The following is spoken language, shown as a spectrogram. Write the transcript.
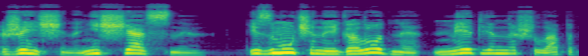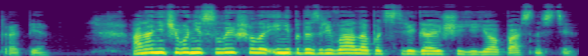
Женщина, несчастная, измученная и голодная, медленно шла по тропе. Она ничего не слышала и не подозревала о подстерегающей ее опасности.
